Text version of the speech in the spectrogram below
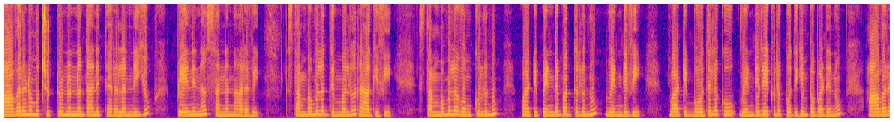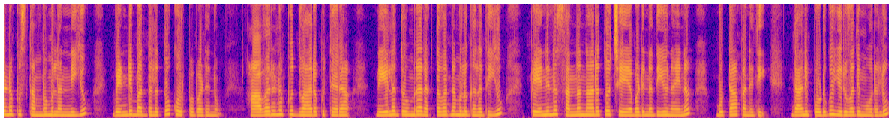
ఆవరణము చుట్టూనున్న దాని తెరలన్నీయు పేనిన సన్ననారవి. స్తంభముల దిమ్మలు రాగివి. స్తంభముల వంకులను వాటి పెండెబద్దలను వెండివి. వాటి బోధలకు వెండి రేకులు పొదిగింపబడెను. ఆవరణపు స్తంభములన్నీయు వెండి బద్దలతో కూర్పబడెను. ఆవరణపు ద్వారపు తెర నీల ధూమ్ర రక్తవర్ణములు గలదియు పేనిన సన్ననారతో చేయబడినదియునైన బుటా పనిది దాని పొడుగు ఇరువది మూరలు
